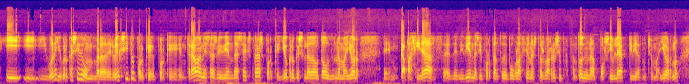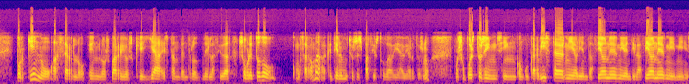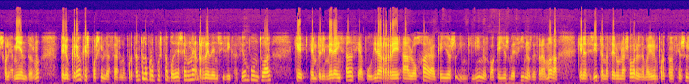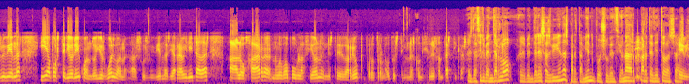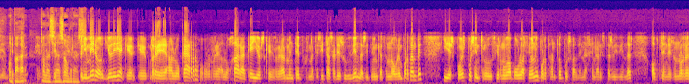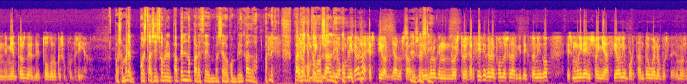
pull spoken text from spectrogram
Y, bueno, yo creo que ha sido un verdadero éxito porque, porque entraban esas viviendas extras, porque yo creo que se le ha dotado de una mayor eh, capacidad eh, de viviendas y por tanto de población a estos barrios y por tanto de una posible actividad mucho mayor, ¿no? ¿Por qué no hacerlo en los barrios que ya están dentro de la ciudad? Sobre todo como Zaramaga, que tiene muchos espacios todavía abiertos, ¿no? Por supuesto, sin, sin conculcar vistas, ni orientaciones, ni ventilaciones, ni, soleamientos, ¿no? Pero creo que es posible hacerlo. Por tanto, la propuesta podría ser una redensificación puntual que, en primera instancia, pudiera realojar a aquellos inquilinos o aquellos vecinos de Zaramaga que necesitan hacer unas obras de mayor importancia en sus viviendas y, a posteriori, cuando ellos vuelvan a sus viviendas ya rehabilitadas, alojar nueva población en este barrio que, por otro lado, pues tiene unas condiciones fantásticas. Es decir, venderlo, eh, vender esas viviendas para también pues subvencionar parte de todas esas o pagar todas esas obras. Primero, yo diría que, realocar o realojar a aquellos que realmente pues necesitan salir de sus viviendas y tienen que hacer una obra importante y después pues introducir nueva población y por tanto pues al enajenar estas viviendas obtener unos rendimientos de, de todo lo que supondría. Pues hombre, puesto así sobre el papel no parece demasiado complicado. Parece, que todo sale. Lo, complicado es la gestión, ya lo sabes. yo creo que nuestro ejercicio, que en el fondo es el arquitectónico, es muy de ensoñación y por tanto, bueno, pues tenemos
